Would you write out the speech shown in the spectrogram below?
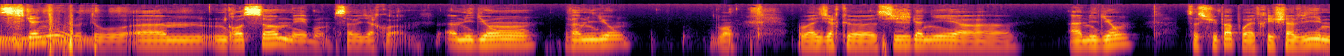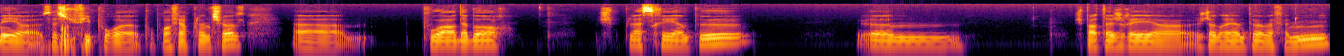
Si je gagnais au loto euh, une grosse somme, mais bon, ça veut dire quoi? Un million, 20 millions? Bon, on va dire que si je gagnais euh, un million, ça suffit pas pour être riche à vie, mais euh, ça suffit pour euh, pour pouvoir faire plein de choses. Euh, pouvoir d'abord, je placerai un peu, euh, je partagerai, je donnerai un peu à ma famille.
